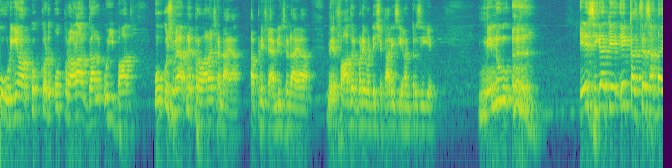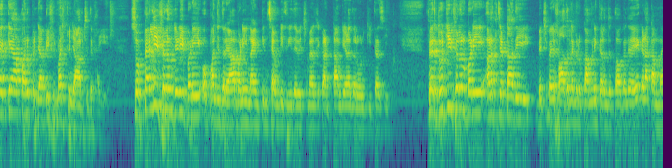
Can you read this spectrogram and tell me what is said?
ਘੋੜੀਆਂ ਕੁੱਕੜ ਉਹ ਪੁਰਾਣਾ ਗੱਲ ਉਹੀ ਬਾਤ। ਉਹ ਕੁਝ ਮੈਂ ਆਪਣੇ ਪਰਿਵਾਰਾਂ ਛੰਡਾਇਆ ਆਪਣੀ ਫੈਮਿਲੀ ਛੰਡਾਇਆ ਮੇਰੇ ਫਾਦਰ ਬੜੇ ਵੱਡੇ ਸ਼ਿਕਾਰੀ ਸੀ ਹੰਟਰ ਸੀਗੇ। ਮੈਨੂੰ ਇਹ ਸੀਗਾ ਕਿ ਇਹ ਕਲਚਰ ਸਾਡਾ ਇੱਕ ਹੈ, ਆਪਾਂ ਨੂੰ ਪੰਜਾਬੀ ਫਿਲਮਾਂ 'ਚ ਪੰਜਾਬ 'ਚ ਦਿਖਾਈਏ। ਸੋ ਪਹਿਲੀ ਫਿਲਮ ਜਿਹੜੀ ਬਣੀ, ਉਹ ਪੰਜ ਦਰਿਆ ਬਣੀ 1973 ਦੇ ਵਿੱਚ ਮੈਂ ਜੀ ਟਾਂਗੇ ਵਾਲਾ ਦਾ ਰੋਲ ਕੀਤਾ ਸੀ। ਫਿਰ ਦੂਜੀ ਫਿਲਮ ਬਣੀ, ਅਣਖ ਚੱਟਾ ਦੀ, ਵਿੱਚ ਮੇਰੇ ਫਾਦਰ ਨੇ ਮੈਨੂੰ ਕੰਮ ਨਹੀਂ ਕਰਨ ਦਿੱਤਾ, ਉਹ ਕਹਿੰਦੇ, ਇਹ ਕਿਹੜਾ ਕੰਮ ਹੈ?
